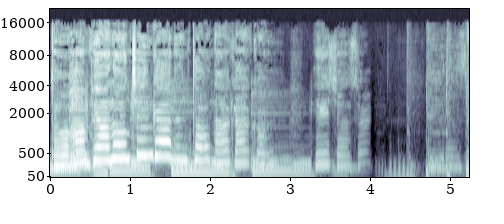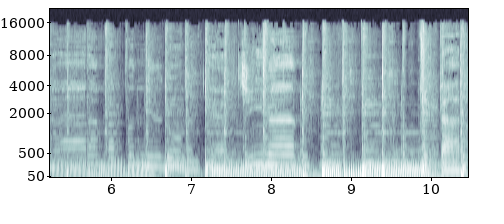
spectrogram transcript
또 한편 언젠가는 떠나갈 걸, 이젠 슬 뒤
